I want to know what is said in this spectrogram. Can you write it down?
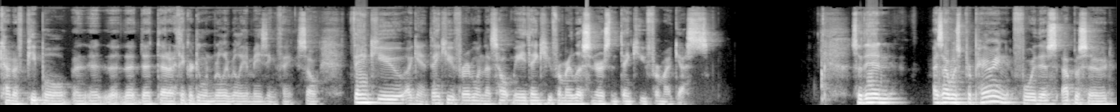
kind of people uh, uh, that, that, that I think are doing really, really amazing things. So thank you again. Thank you for everyone that's helped me. Thank you for my listeners and thank you for my guests. So then as I was preparing for this episode,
